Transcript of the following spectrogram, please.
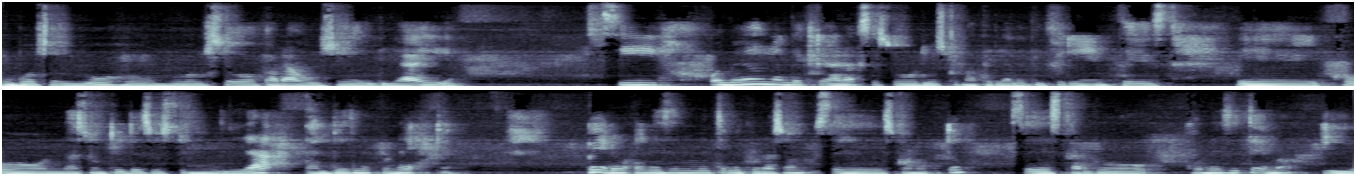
un bolso de dibujo, un bolso para uso del día a día. Si hoy me hablan de crear accesorios con materiales diferentes, eh, con asuntos de sostenibilidad, tal vez me conecto. Pero en ese momento mi corazón se desconectó, se descargó con ese tema y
